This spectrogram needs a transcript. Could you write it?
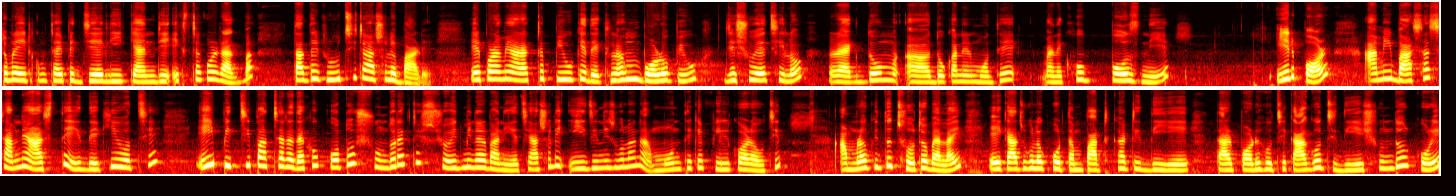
তোমরা এরকম টাইপের জেলি, ক্যান্ডি এক্সট্রা করে রাখবা। তাদের রুচিটা আসলে বাড়ে। এরপর আমি আর একটা পিউকে দেখলাম, বড় পিউ, যে শুয়েছিল একদম দোকানের মধ্যে। মানে খুব পোজ নিয়ে। এরপর আমি বাসার সামনে আসতেই দেখি হচ্ছে এই পিচ্চি বাচ্চারা দেখো কত সুন্দর একটি শহীদ মিনার বানিয়েছে। আসলে এই জিনিসগুলো না মন থেকে ফিল করা উচিত। আমরাও কিন্তু ছোটোবেলায় এই কাজগুলো করতাম পাটকাঠি দিয়ে, তারপরে হচ্ছে কাগজ দিয়ে সুন্দর করে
